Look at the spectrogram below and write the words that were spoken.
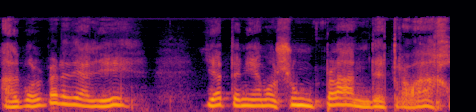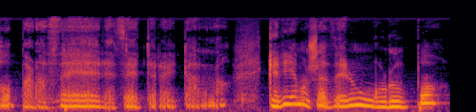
al volver de allí ya teníamos un plan de trabajo para hacer, etcétera y tal, ¿no? Queríamos hacer un grupo,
